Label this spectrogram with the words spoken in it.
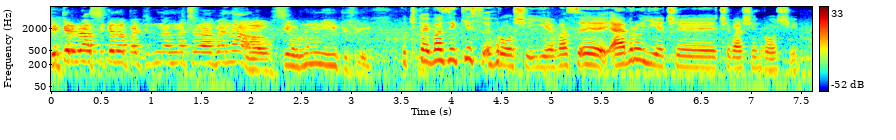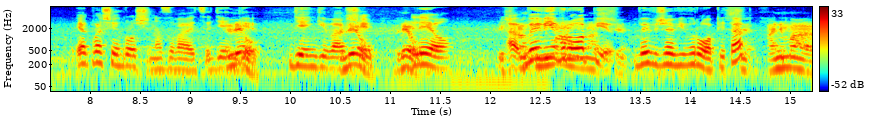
э, первый раз, когда пот- на- начала война, все в Румынии пришли. Почекай, у вас які с- гроші є? У вас е, євро є чи, чи ваші гроші? Як ваші гроші називаються? Деньги? Лео. Деньги ваші. Лео, Лео. Лео. И А там ви в нема у нас Європі? ще. Ви вже в Європі, так? Все. А нема,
